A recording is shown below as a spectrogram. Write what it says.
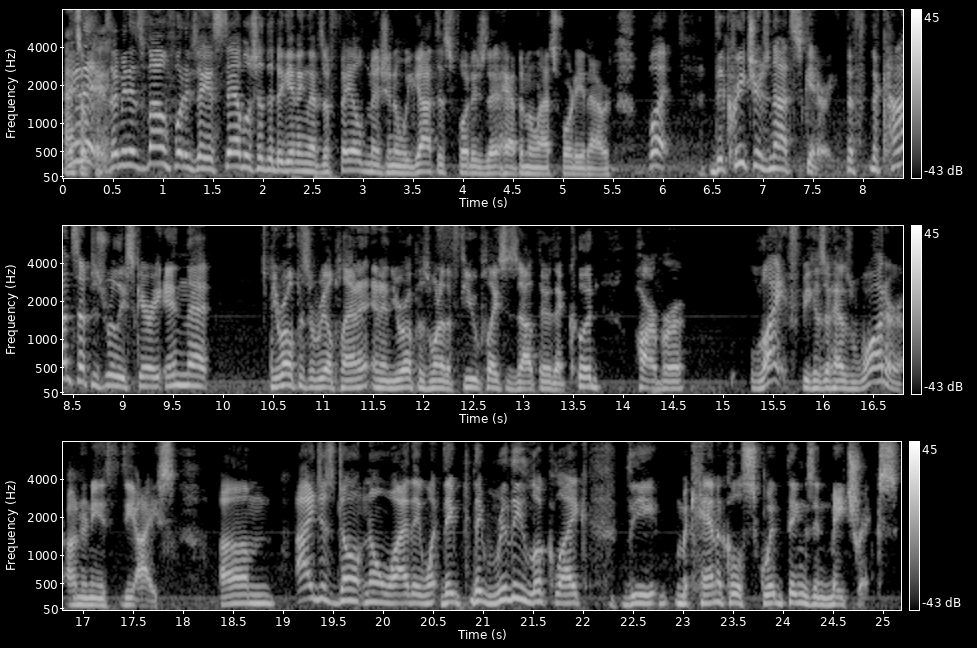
That's It okay. is. I mean, it's found footage. They established at the beginning that's a failed mission, and we got this footage that happened in the last 48 hours. But the creature's not scary. The, the concept is really scary in that Europa is a real planet, and then Europa is one of the few places out there that could harbor life because it has water underneath the ice. Um, I just don't know why they went. They they really look like the mechanical squid things in Matrix,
